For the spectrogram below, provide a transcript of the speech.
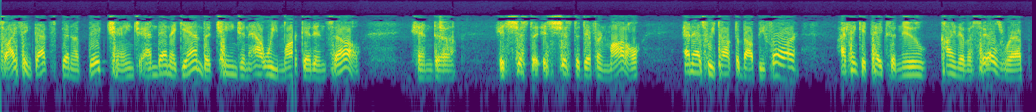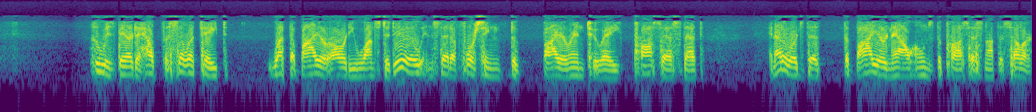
so I think that's been a big change, and then again the change in how we market and sell, and uh, it's just a, it's just a different model. And as we talked about before, I think it takes a new kind of a sales rep who is there to help facilitate what the buyer already wants to do instead of forcing the buyer into a process that, in other words, the the buyer now owns the process, not the seller.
